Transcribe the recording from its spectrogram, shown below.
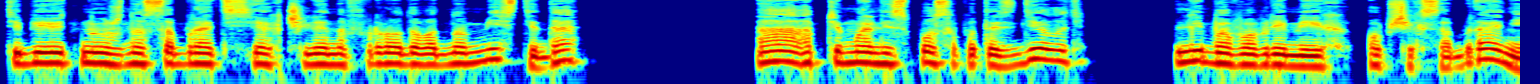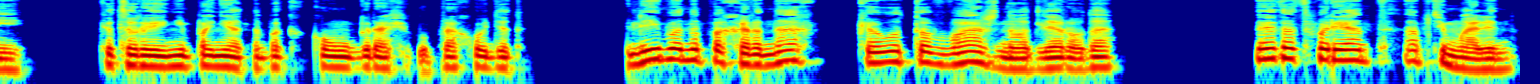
Тебе ведь нужно собрать всех членов рода в одном месте, да? А оптимальный способ это сделать либо во время их общих собраний, которые непонятно по какому графику проходят, либо на похоронах кого-то важного для рода. Этот вариант оптимален.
